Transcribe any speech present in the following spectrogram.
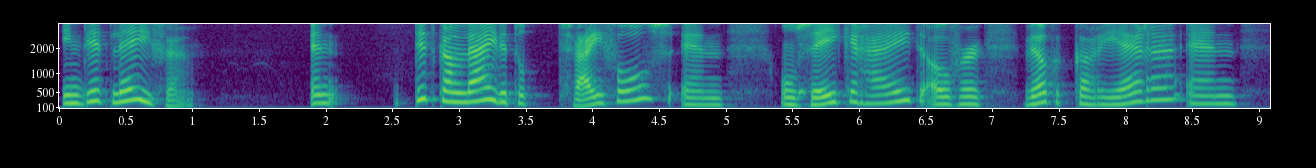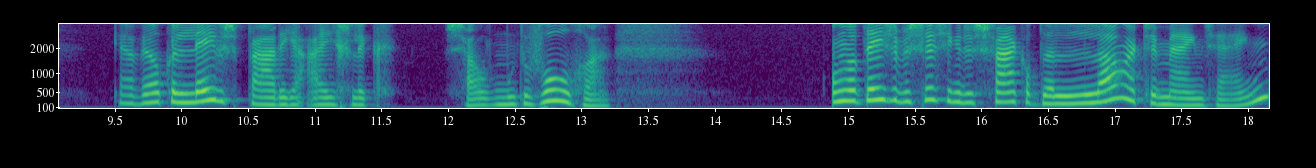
in dit leven. En dit kan leiden tot twijfels en onzekerheid over welke carrière en ja, welke levenspaden je eigenlijk zou moeten volgen. Omdat deze beslissingen dus vaak op de lange termijn zijn,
